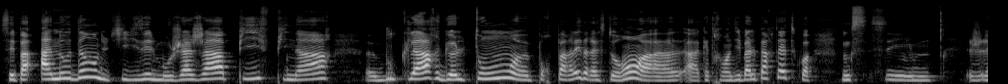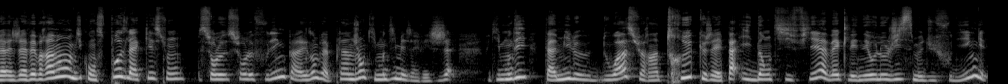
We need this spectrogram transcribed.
C'est pas anodin d'utiliser le mot jaja, pif, pinard, euh, bouclard, gueuleton, euh, pour parler de restaurant à, à 90 balles par tête, quoi. Donc, c'est j'avais vraiment envie qu'on se pose la question sur le sur le fooding par exemple il y a plein de gens qui m'ont dit mais j'avais qui m'ont dit t'as mis le doigt sur un truc que j'avais pas identifié avec les néologismes du fooding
